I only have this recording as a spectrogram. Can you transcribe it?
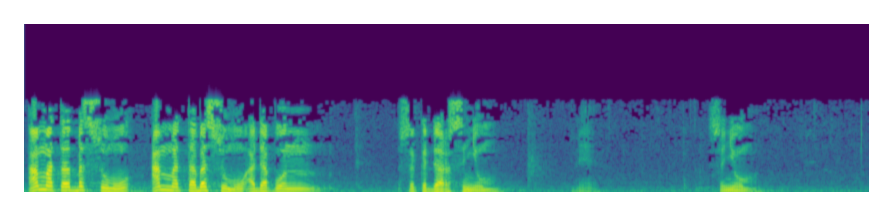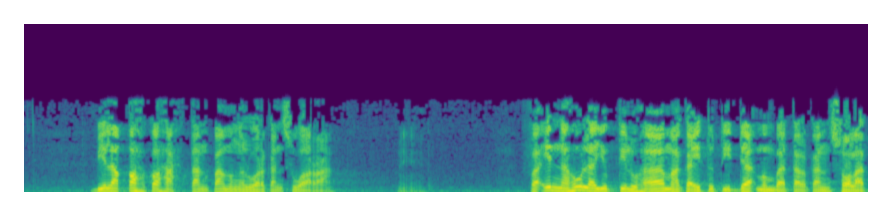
Amma tabassumu, amma tabassumu adapun sekedar senyum. Ya. senyum. Bila qahqahah tanpa mengeluarkan suara. Fa innahu la yubtiluha maka itu tidak membatalkan solat.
